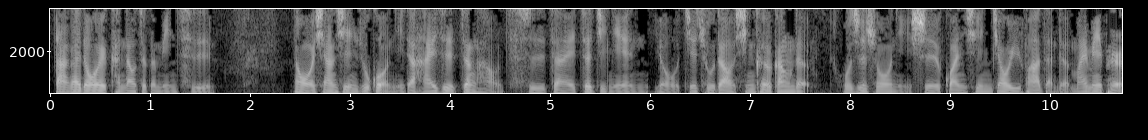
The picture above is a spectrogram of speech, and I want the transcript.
大概都会看到这个名词。那我相信，如果你的孩子正好是在这几年有接触到新课纲的，或是说你是关心教育发展的 MyMapper，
